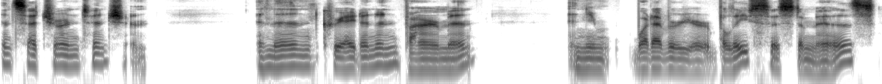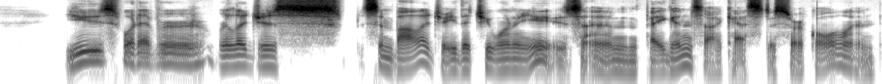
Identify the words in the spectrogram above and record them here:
and set your intention. And then create an environment and you, whatever your belief system is, use whatever religious symbology that you want to use. I'm pagan, so I cast a circle and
